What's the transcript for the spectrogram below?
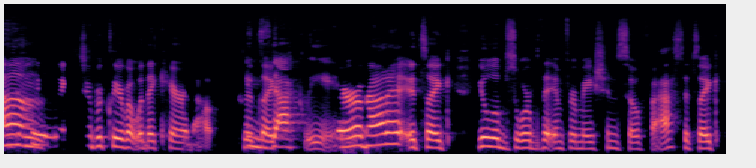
that. Um, like super clear about what they care about. It's exactly. Like, care about it. It's like you'll absorb the information so fast. It's like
